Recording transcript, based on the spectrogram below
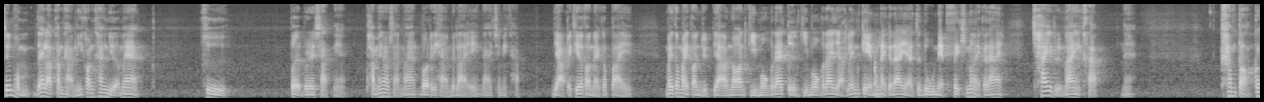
ซึ่งผมได้รับคำถามนี้ค่อนข้างเยอะมาก คือเปิดบริษัทเนี่ยทำให้เราสามารถบริหารเวลาเองได้ใช่ไหมครับ อยากไปเที่ยวตอนไหนก็ไป ไม่ต้องไปตอนหยุดยาวนอนกี่โมงก็ได้ตื่นกี่โมงก็ได้อยากเล่นเกมเมื่อไหร่ก็ได้อยากจะดู Netflix เมื่อไหร่ก็ได้ ใช่หรือไม่ครับนะคำตอบก็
